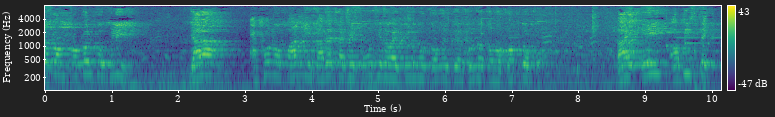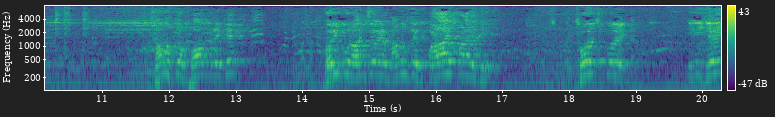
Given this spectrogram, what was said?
রকম প্রকল্পগুলি যারা এখনও পাননি, তাদের কাছে পৌঁছে দেওয়াই তৃণমূল কংগ্রেসের অন্যতম কর্তব্য। তাই এই অফিস থেকে সমস্ত ফর্ম রেখে হরিপুর অঞ্চলের মানুষদের পাড়ায় পাড়ায় গিয়ে খোঁজ করে তিনি যেই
